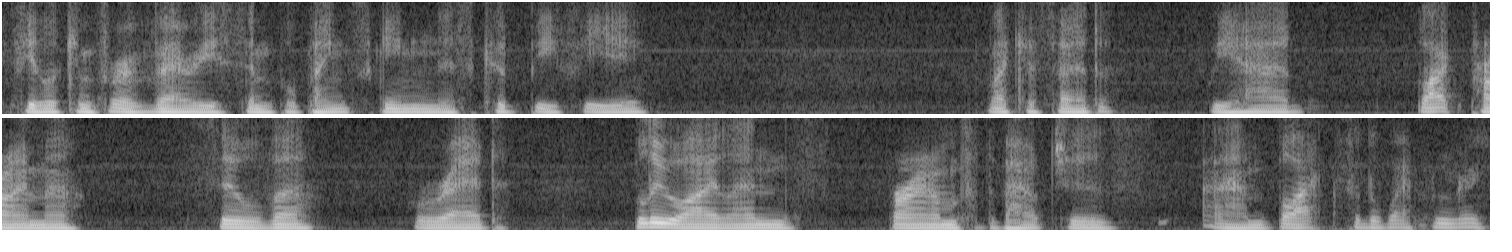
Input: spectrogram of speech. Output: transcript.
If you're looking for a very simple paint scheme, this could be for you. Like I said, we had black primer, silver, red, blue eye lens, brown for the pouches, and black for the weaponry.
